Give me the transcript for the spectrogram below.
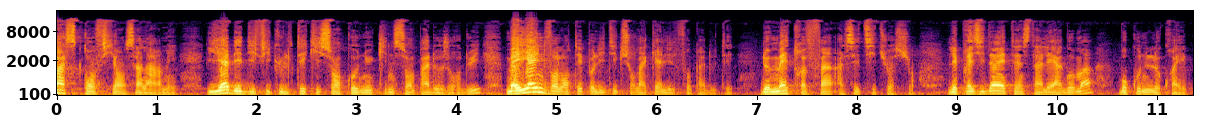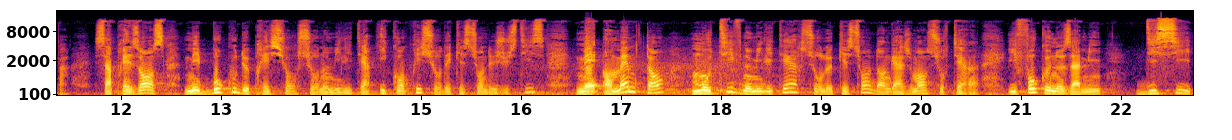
fassent confiance à l'armée. Il y a des difficultés qui sont connues, qui ne sont pas d'aujourd'hui, mais il y a une volonté politique sur laquelle il ne faut pas douter, de mettre fin à cette situation. Le président est installé à Goma, beaucoup ne le croyaient pas. Sa présence met beaucoup de pression sur nos militaires, y compris sur des questions de justice, mais en même temps motive nos militaires sur les questions d'engagement sur terrain. Il faut que nos amis d'ici,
